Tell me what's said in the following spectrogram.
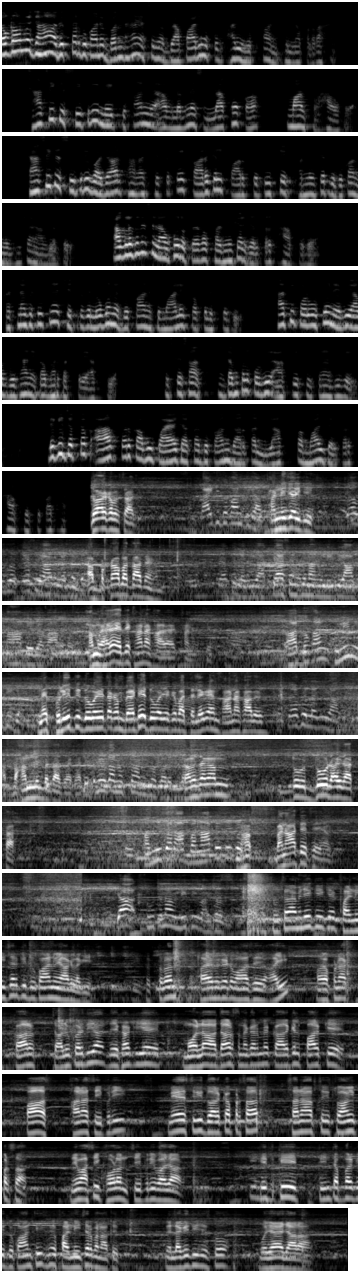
Lockdown में जहाँ अधिकतर दुकानें बंद हैं, ऐसे में व्यापारियों को भारी नुकसान झेलना पड़ रहा है। झांसी के सीपरी में एक दुकान में आग लगने से लाखों का माल सुहा हो गया। झांसी के सीपरी बाज़ार थाना क्षेत्र के कारगिल पार्क के पीछे एक फर्नीचर की दुकान में भीषण आग लग गई। आग लगने से लाखों रुपए का फर्नीचर जलकर खाक हो गया। घटना की सूचना क्षेत्र के लोगों ने दुकान के मालिक व पुलिस को दी। साथ ही पड़ोसियों ने भी आग बुझाने का भरकस प्रयास किया। इसके साथ दमकल को भी आग की सूचना दी गई। लेकिन जब तक आग पर काबू पाया जाता दुकानदार का लाखों का माल जलकर खाक हो चुका था। द्वारका प्रसाद की दुकान थी फर्नीचर की। क्या हुआ? कैसे आग लगी? अब क्या बता दें हम। कैसे लगी? आप क्या सूचना मिली थी? आप कहाँ पे जब लगी? हम घर आए थे खाना खा रहे खाने से तो आज दुकान खुली नहीं थी क्या? नहीं खुली थी दो बजे तक। हम बैठे दो बजे के बाद चले गए हम खाना खा गए तो कैसे लगी आग? अब हम नहीं बता सका। कितने का नुकसान हुआ? कम से कम दो दो ढाई लाख का। फर्नीचर आप बनाते थे? हम बनाते थे हम। क्या सूचना मिली थी भाई साहब? सूचना मिली कि कि एक फर्नीचर की दुकान में आग लगी। तो तुरंत फायर ब्रिगेड वहाँ से आई और अपना कार चालू कर दिया। देखा कि ये मोहल्ला आदर्श नगर में कारगिल पार्क के पास थाना सीपरी में श्री द्वारका प्रसाद सनाब श्री स्वामी प्रसाद निवासी खोड़न सीपरी बाज़ार की, की तीन टप्पर की दुकान थी इसमें फर्नीचर बनाते थे। में लगी थी जिसको बुझाया जा रहा है।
